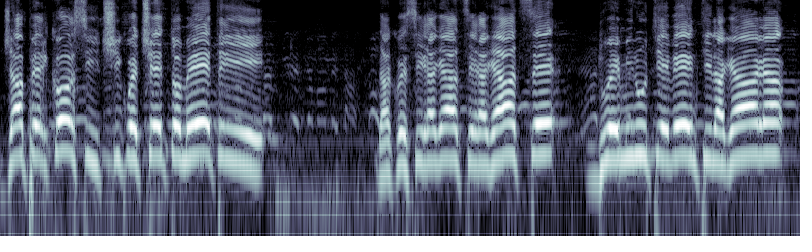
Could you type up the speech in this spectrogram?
Già percorsi 500 metri da questi ragazzi e ragazze, 2 minuti e 20 la gara.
